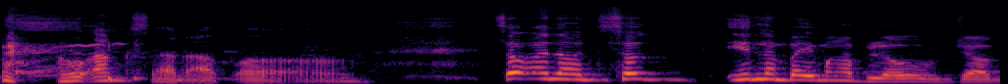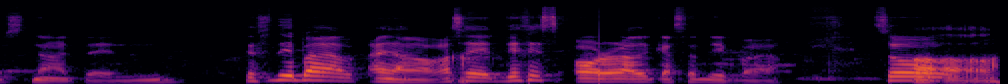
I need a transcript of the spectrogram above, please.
Oh, ang sarap. Oh. So ano, so yun lang ba yung mga blow jobs natin? Kasi 'di ba, ano, kasi this is oral kasi 'di ba? So Oo.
